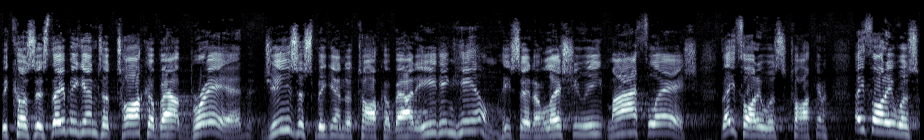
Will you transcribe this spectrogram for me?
because as they begin to talk about bread, Jesus began to talk about eating Him. He said, Unless you eat my flesh. They thought he was talking, they thought he was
